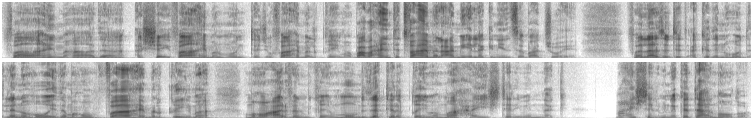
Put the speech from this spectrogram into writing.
فاهم هذا الشيء فاهم المنتج وفاهم القيمة. بعض الأحيان أنت تفهم العميل لكن ينسى بعد شوية. فلازم تتأكد إنه هو لأنه هو إذا ما هو فاهم القيمة وما هو عارف القيمة مو متذكر القيمة ما حيشتري منك. ما حيشتري منك. انتهى الموضوع.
